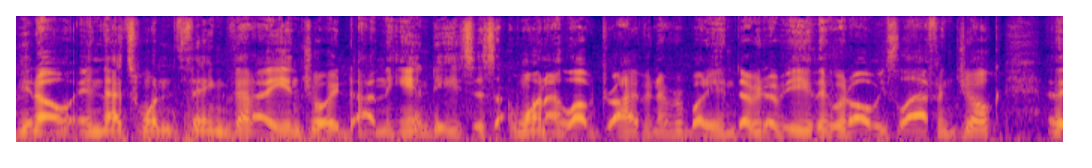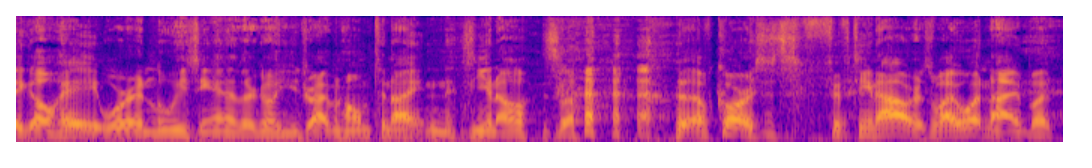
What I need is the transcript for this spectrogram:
you know, and that's one thing that I enjoyed on the Indies is one, I love driving. Everybody in WWE, they would always laugh and joke, and they go, "Hey, we're in Louisiana." They go, "You driving home tonight?" And you know, so of course it's 15 hours. Why wouldn't I? But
